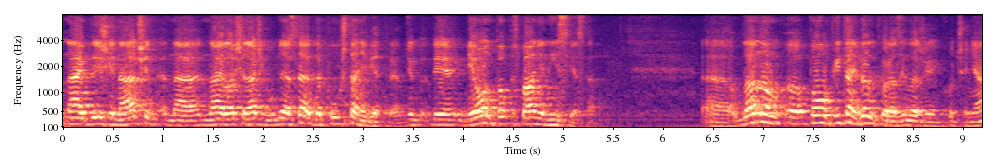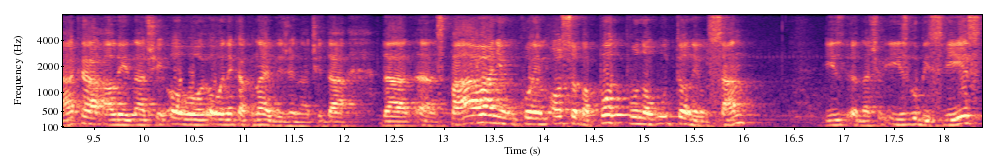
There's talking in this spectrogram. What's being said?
najbliži način, na, najlakši način gubljenja sna je da puštanje vjetra, gdje, gdje on toku spavanja nije svjestan. Uh, uglavnom, uh, po ovom pitanju veliko razilaže kočenjaka, ali znači, ovo, ovo je nekako najbliže, znači, da, da uh, spavanje u kojem osoba potpuno utone u san, iz, znači, izgubi svijest,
